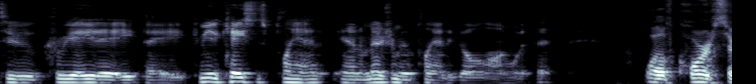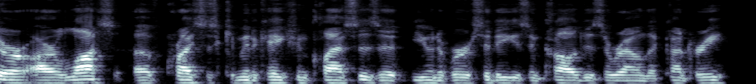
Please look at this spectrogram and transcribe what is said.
to create a, a communications plan and a measurement plan to go along with it. Well, of course, there are lots of crisis communication classes at universities and colleges around the country.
